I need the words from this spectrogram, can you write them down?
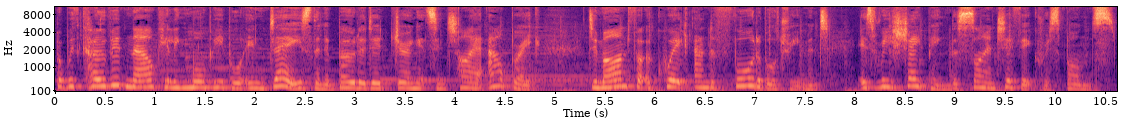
But with COVID now killing more people in days than Ebola did during its entire outbreak, demand for a quick and affordable treatment is reshaping the scientific response.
